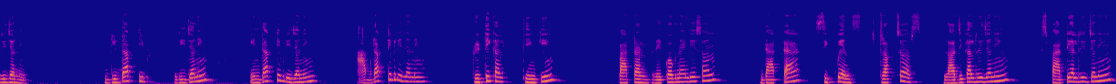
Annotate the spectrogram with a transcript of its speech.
reasoning deductive reasoning inductive reasoning, abductive reasoning, critical thinking, pattern recognition, data, sequence, structures, logical reasoning, spatial reasoning,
